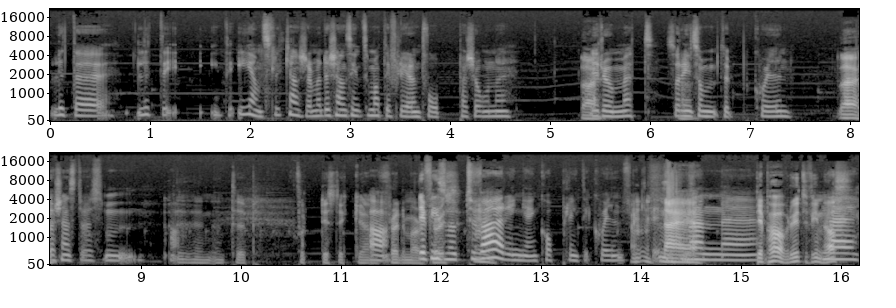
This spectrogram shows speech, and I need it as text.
lite, lite, inte ensligt kanske. Men det känns inte som att det är fler än två personer i Nej. rummet. Så det är Nej. inte som typ Queen. Nej. Då känns det som... Ja. Mm, Typ 40 stycken Ja, Freddie Mercury. Det finns nog tyvärr ingen koppling till Queen faktiskt. Nej, men, eh, Det behöver ju inte finnas. Nej,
